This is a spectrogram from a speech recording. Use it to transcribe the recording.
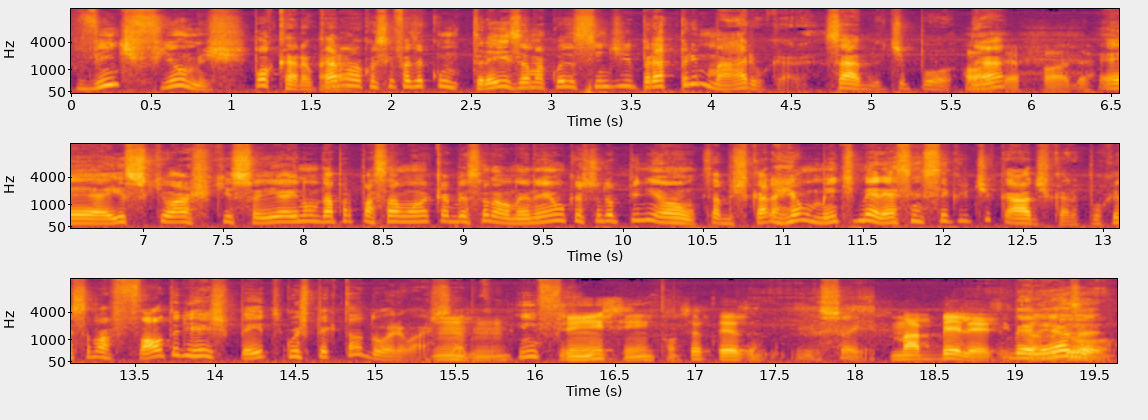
20 filmes, pô, cara, o cara é. não vai conseguir fazer com 3, é uma coisa assim de pré-primário, cara. Sabe? Tipo, foda, né? É foda. É isso que eu acho que isso aí aí não dá para passar a mão na cabeça, não. Não é nem uma questão de opinião. Sabe? Os caras realmente merecem ser criticados, cara. Porque isso é uma falta de respeito com o espectador, eu acho. Uhum. Enfim. Sim, sim, com certeza. Isso aí. Mas beleza. Então, beleza? Dudu,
